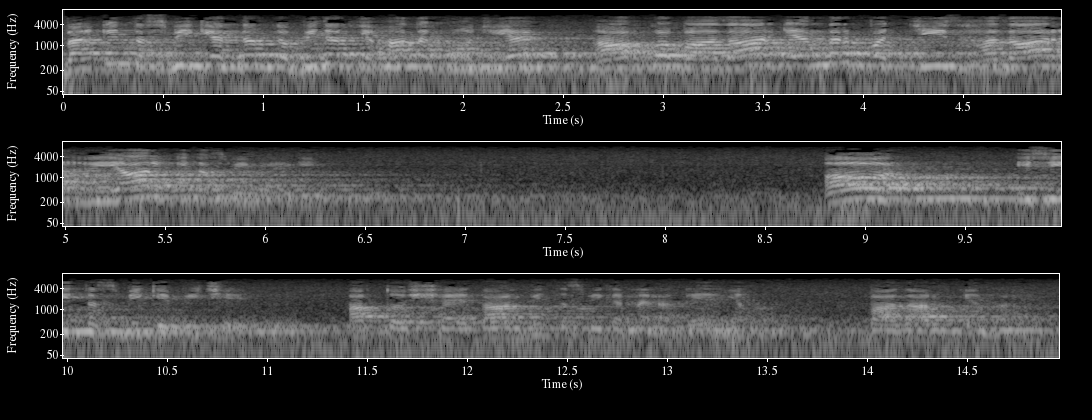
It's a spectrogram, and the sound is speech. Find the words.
بلکہ تصویر کے اندر تو بدت یہاں تک پہنچی ہے، آپ کو بازار کے اندر پچیس ہزار ریال کی تصویر اور اسی تصویر کے پیچھے اب تو شیطان بھی تصویر کرنے لگ گئے یہاں، بازاروں کے اندر۔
